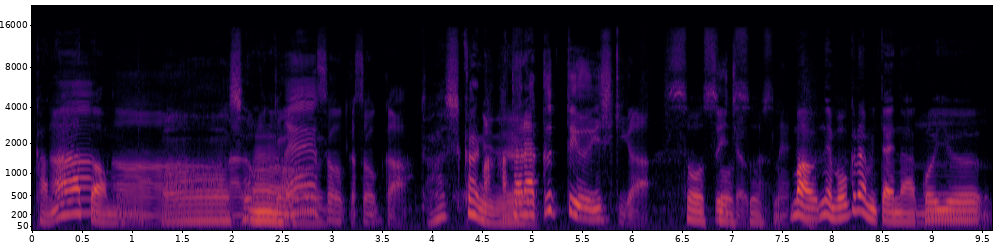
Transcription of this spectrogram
かなとは思う。あーあーそうなるほどかね。そうかそうか。確かにね。まあ働くっていう意識がそうそうついちゃうからね。そうそう、まあね僕らみたいなこういう、うん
